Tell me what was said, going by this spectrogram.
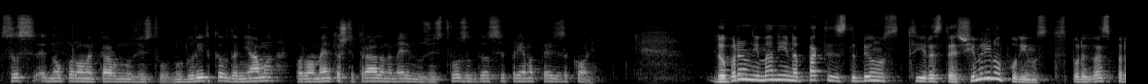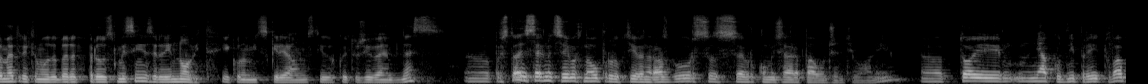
с едно парламентарно мнозинство. Но дори такъв да няма, парламента ще трябва да намери мнозинство, за да се приемат тези закони. Да обърнем внимание на пакта за стабилност и растеж. Има ли необходимост, според вас, параметрите му да бъдат преосмислени заради новите економически реалности, в които живеем днес? През тази седмица имах много продуктивен разговор с еврокомисаря Павло Джентилони. Той няколко дни преди това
